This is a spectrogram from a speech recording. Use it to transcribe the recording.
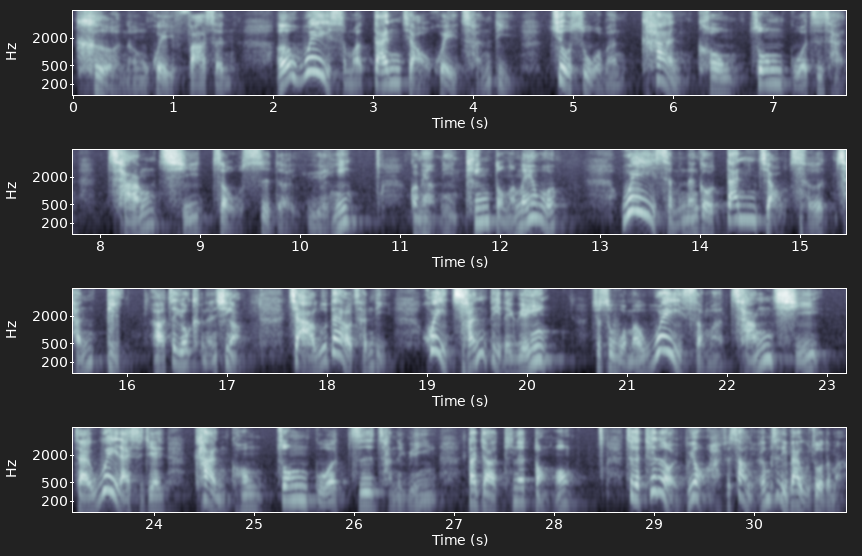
可能会发生。而为什么单脚会沉底，就是我们看空中国资产长期走势的原因。观众朋友，你听懂了没有？为什么能够单脚沉沉底啊？这有可能性啊。假如单脚沉底会沉底的原因，就是我们为什么长期在未来时间看空中国资产的原因，大家要听得懂哦。这个听得懂也不用啊，这上礼我们是礼拜五做的嘛，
